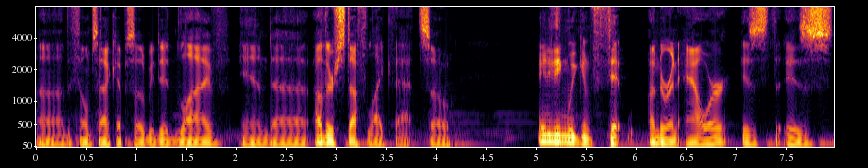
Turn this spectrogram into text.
Uh, the Film Sack episode we did live and uh, other stuff like that. So anything we can fit under an hour is is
